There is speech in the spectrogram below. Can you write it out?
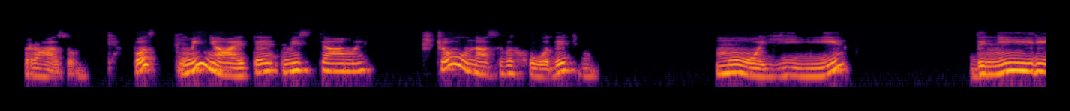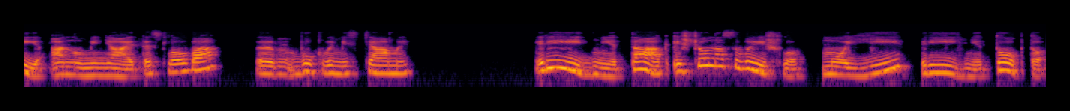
фразу. Міняйте місцями. Що у нас виходить? Мої днірі. Ану, міняйте слова, букви місцями. Рідні. Так, і що у нас вийшло? Мої рідні. Тобто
